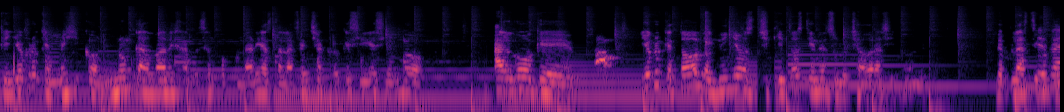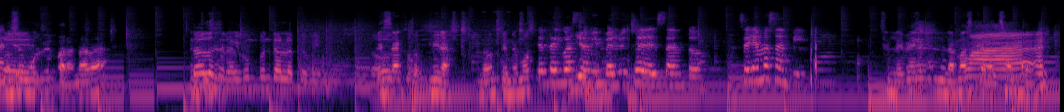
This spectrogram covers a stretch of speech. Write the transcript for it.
que yo creo que en México nunca va a dejar de ser popular y hasta la fecha creo que sigue siendo algo que yo creo que todos los niños chiquitos tienen su luchador así, ¿no? De plástico que no se Exacto. mueve para nada. Todos Entonces, en algún punto lo tuvimos. Todos. Exacto, mira, ¿no? Tenemos, Yo tengo hasta mi peluche del santo. Se llama Santi. Se le ve la máscara al santo,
